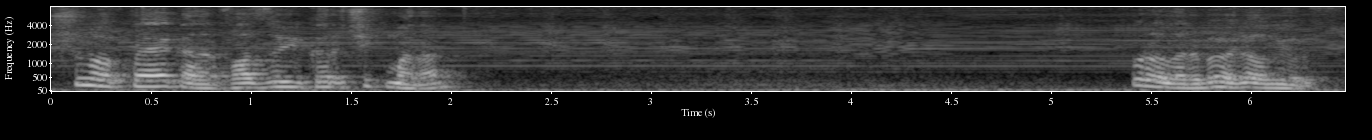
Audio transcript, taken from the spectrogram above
Şu noktaya kadar fazla yukarı çıkmadan buraları böyle alıyoruz.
